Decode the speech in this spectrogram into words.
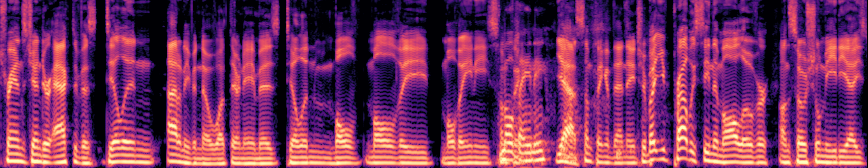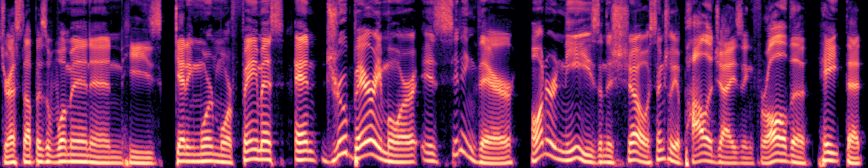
transgender activist, Dylan. I don't even know what their name is, Dylan Mul Mulvey Mulvaney something. Mulvaney, Yeah, something of that nature. But you've probably seen them all over on social media. He's dressed up as a woman and he's getting more and more famous. And Drew Barrymore is sitting there on her knees in this show, essentially apologizing for all the hate that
